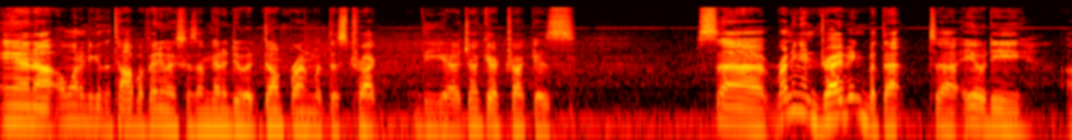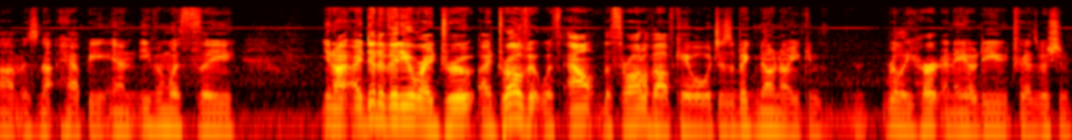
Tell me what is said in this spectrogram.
and uh, I wanted to get the top off anyways because I'm gonna do a dump run with this truck. The uh, junkyard truck is it's, uh, running and driving, but that uh, AOD um, is not happy, and even with the, you know, I, I, did a video where I drew, I drove it without the throttle valve cable, which is a big no-no. You can really hurt an AOD transmission.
